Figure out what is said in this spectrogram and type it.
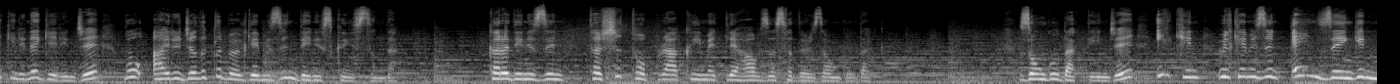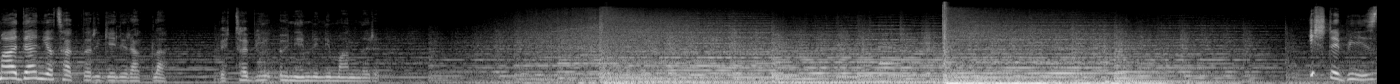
Zonguldak gelince bu ayrıcalıklı bölgemizin deniz kıyısında. Karadeniz'in taşı toprağı kıymetli havzasıdır Zonguldak. Zonguldak deyince ilkin ülkemizin en zengin maden yatakları gelir akla ve tabii önemli limanları. İşte biz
